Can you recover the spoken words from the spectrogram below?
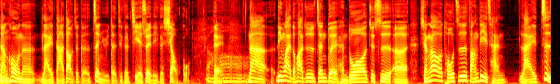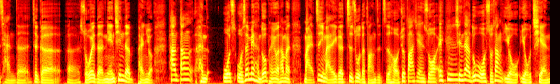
然后呢来达到这个赠与的这个节税的一个效果。对，那另外的话就是针对很多就是呃想要投资房地产。来自产的这个呃所谓的年轻的朋友，他当很我我身边很多朋友，他们买自己买了一个自住的房子之后，就发现说，哎，现在如果我手上有有钱，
